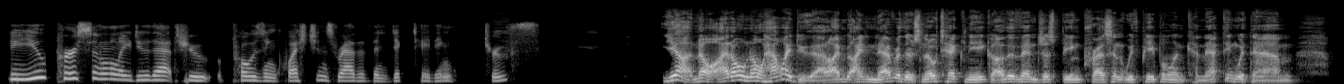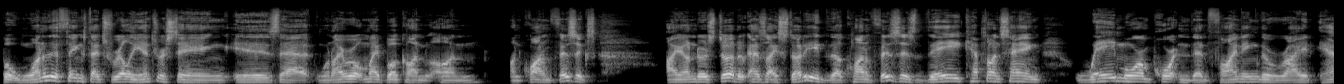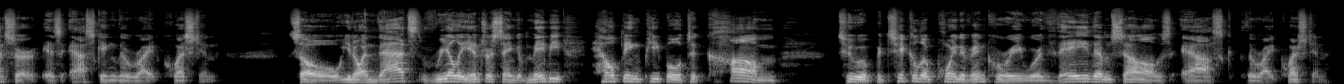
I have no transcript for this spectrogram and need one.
Do you personally do that through posing questions rather than dictating truths? Yeah, no, I don't know how I do that. I, I never, there's no technique other than just being present with people and connecting with them. But one of the things that's really interesting is that when I wrote my book on, on, on quantum physics, I understood as I studied the quantum physicists, they kept on saying way more important than finding the right answer is asking the right question. So, you know, and that's really interesting of maybe helping people to come to a particular point of inquiry where they themselves ask the right question.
